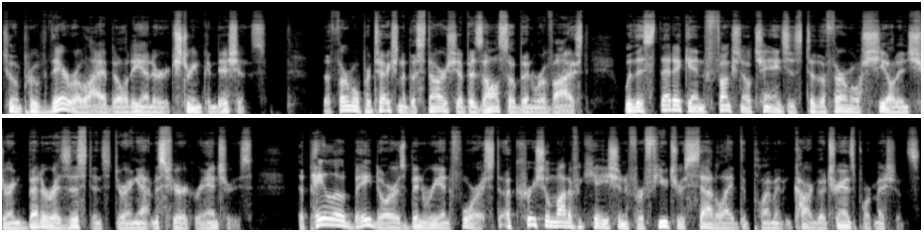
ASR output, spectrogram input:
to improve their reliability under extreme conditions. The thermal protection of the Starship has also been revised, with aesthetic and functional changes to the thermal shield ensuring better resistance during atmospheric reentries. The payload bay door has been reinforced, a crucial modification for future satellite deployment and cargo transport missions.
